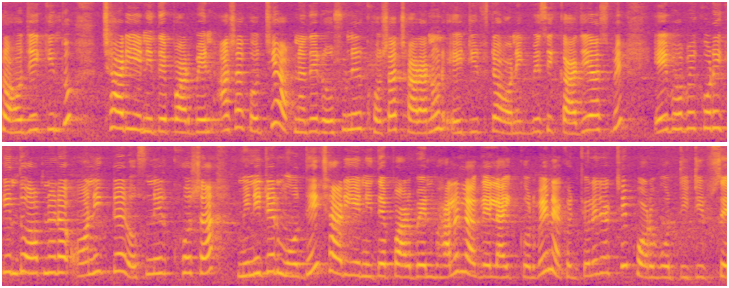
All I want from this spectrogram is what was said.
সহজেই কিন্তু ছাড়িয়ে নিতে পারবেন। আশা করছি আপনাদের রসুনের খোসা ছাড়ানোর এই টিপসটা অনেক বেশি কাজে আসবে। এইভাবে করে কিন্তু আপনারা অনেকটা রসুনের খোসা মিনিটের মধ্যেই ছাড়িয়ে নিতে পারবেন। ভালো লাগলে লাইক করবেন। এখন চলে যাচ্ছি পরবর্তী টিপসে।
